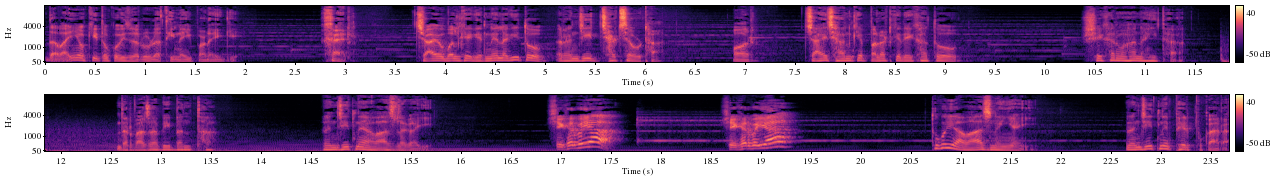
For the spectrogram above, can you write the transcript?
दवाइयों की तो कोई ज़रूरत ही नहीं पड़ेगी। खैर, चाय उबल के गिरने लगी तो रंजीत झट से उठा और चाय छान के पलट के देखा तो शेखर वहाँ नहीं था। दरवाज़ा भी बंद था। रंजीत ने आवाज़ लगाई। शेखर भैया! शेखर भैया! तो कोई आवाज़ नहीं आई। रंजीत ने फिर पुकारा।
